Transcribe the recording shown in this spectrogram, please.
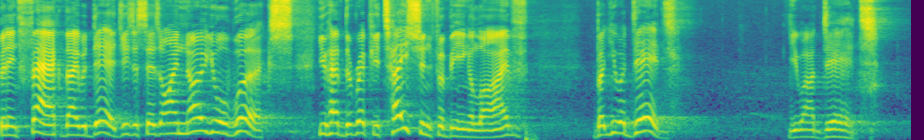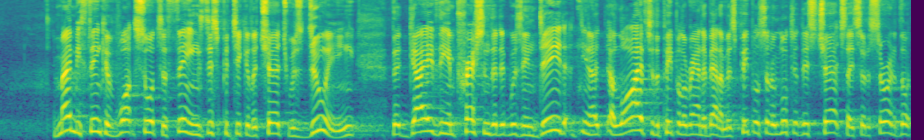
but in fact they were dead. Jesus says, I know your works. You have the reputation for being alive, but you are dead. You are dead. It made me think of what sorts of things this particular church was doing that gave the impression that it was indeed you know, alive to the people around about them. As people sort of looked at this church, they sort of saw it and thought,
